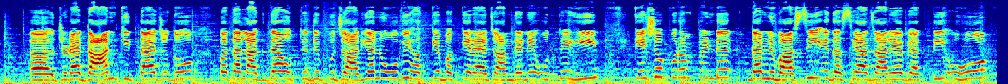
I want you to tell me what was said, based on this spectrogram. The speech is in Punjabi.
ਜਿਹੜਾ ਦਾਨ ਕੀਤਾ ਜਦੋਂ ਪਤਾ ਲੱਗਦਾ ਉੱਥੇ ਦੇ ਪੁਜਾਰੀਆਂ ਨੂੰ, ਉਹ ਵੀ ਹੱਕੇ ਬੱਕੇ ਰਹਿ ਜਾਂਦੇ ਨੇ। ਉੱਥੇ ਹੀ ਕੇਸ਼ਵਪੁਰਮ ਪਿੰਡ ਦਾ ਨਿਵਾਸੀ ਇਹ ਦੱਸਿਆ ਜਾ ਰਿਹਾ ਵਿਅਕਤੀ, ਉਹ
